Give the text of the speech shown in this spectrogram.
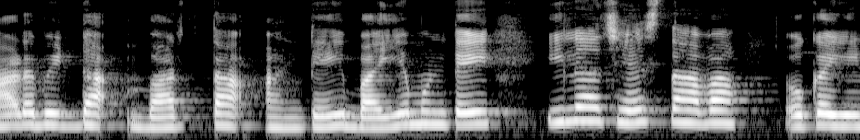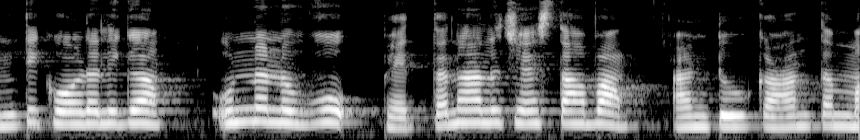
ఆడబిడ్డ భర్త అంటే భయం ఉంటే ఇలా చేస్తావా? ఒక ఇంటి కోడలిగా ఉన్న నువ్వు పెత్తనాలు చేస్తావా? అంటూ కాంతమ్మ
